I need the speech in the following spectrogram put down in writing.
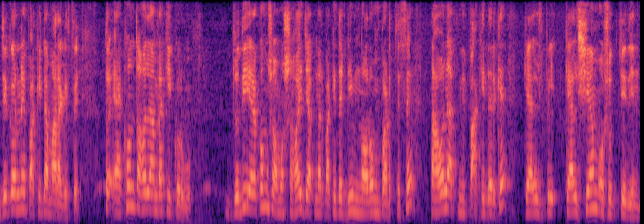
যে কারণে পাখিটা মারা গেছে। তো এখন তাহলে আমরা কি করব? যদি এরকম সমস্যা হয় যে আপনার পাখিতে ডিম নরম পাড়তেছে, তাহলে আপনি পাখিদেরকে ক্যাল- ক্যালসিয়াম ওষুধটি দিন।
